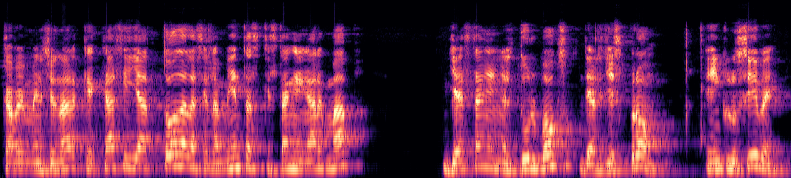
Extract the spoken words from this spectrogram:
Cabe mencionar que casi ya todas las herramientas que están en ArcMap ya están en el toolbox de ArcGIS Pro. E inclusive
